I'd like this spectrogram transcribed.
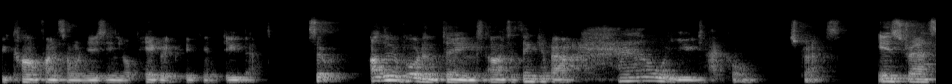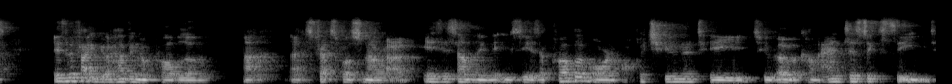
You can't find someone who's in your peer group who can do that. So, other important things are to think about how you tackle stress. Is stress, is the fact you're having a problem uh, a stressful scenario? Is it something that you see as a problem or an opportunity to overcome and to succeed?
